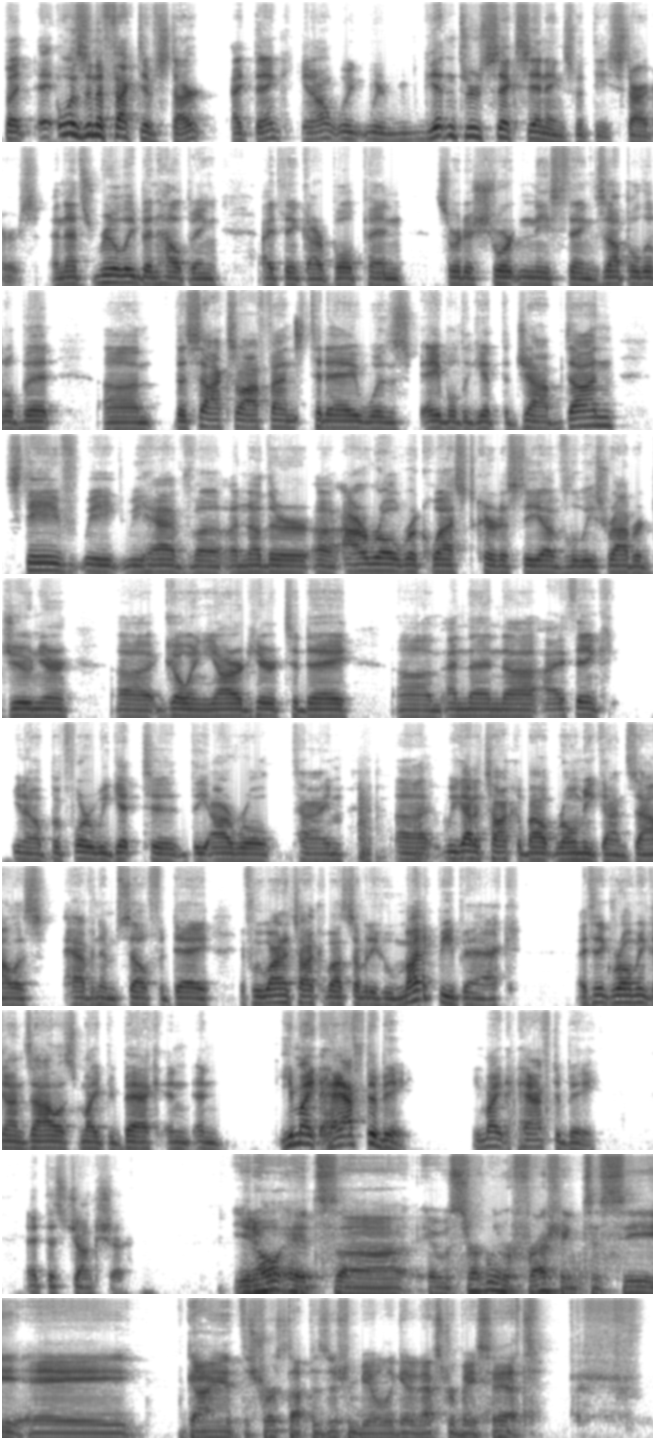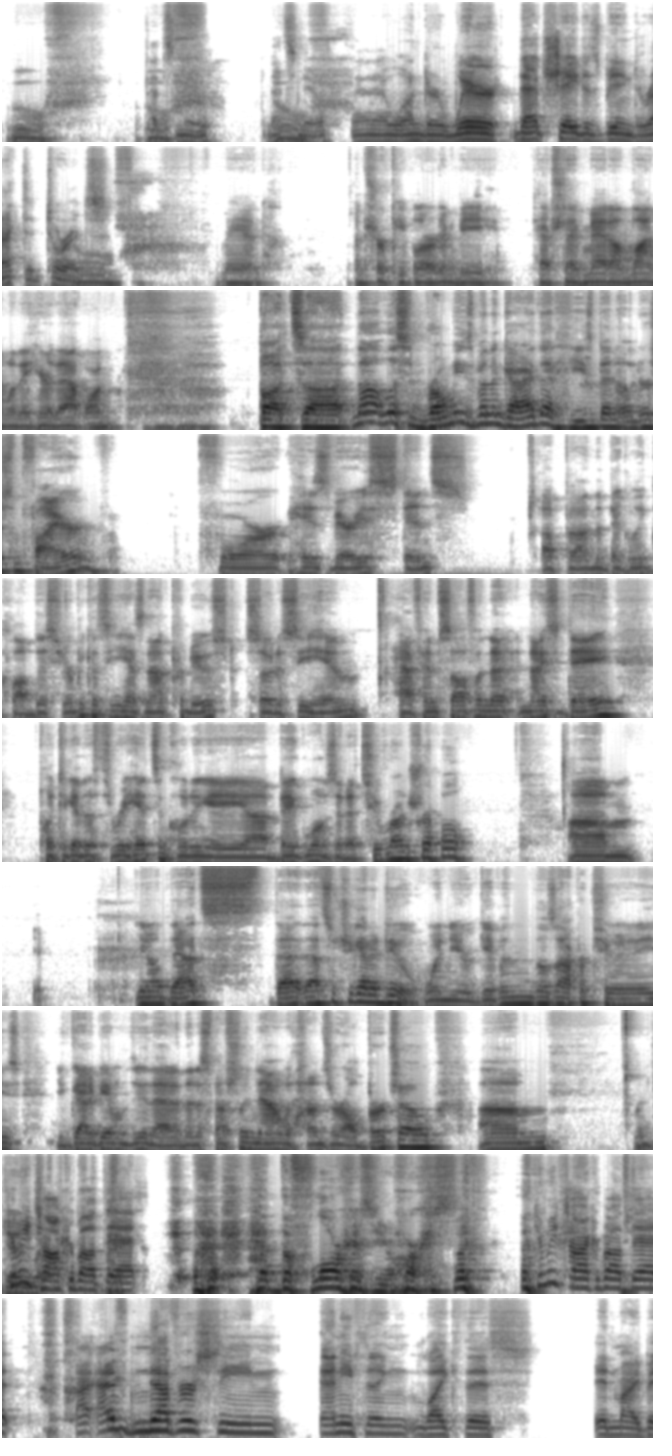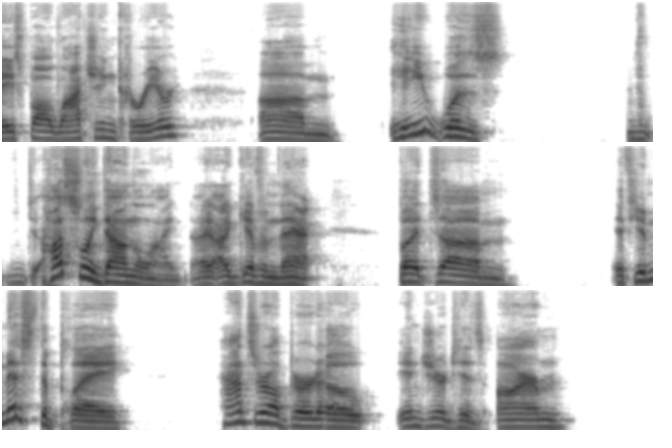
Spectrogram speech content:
but it was an effective start. I think you know we, we're getting through six innings with these starters, and that's really been helping. I think our bullpen sort of shorten these things up a little bit. Um, the Sox offense today was able to get the job done. Steve, we we have uh, another uh, our role request courtesy of Luis Robert Jr. Uh, going yard here today, um, and then uh, I think you know, before we get to the our roll time, uh, we got to talk about Romy Gonzalez having himself a day. If we want to talk about somebody who might be back, I think Romy Gonzalez might be back, and and he might have to be. He might have to be at this juncture. You know, it's uh it was certainly refreshing to see a guy at the shortstop position be able to get an extra base hit. Oof. That's Oof. new. That's Oof. new. And I wonder where that shade is being directed towards. Oof. Man, I'm sure people are going to be hashtag mad online when they hear that one. But uh, no, listen, Romy's been a guy that he's been under some fire for his various stints up on the big league club this year because he has not produced. So to see him have himself a nice day, put together three hits, including a uh, big, what was it, a two run triple? Um, you know that's that that's what you got to do when you're given those opportunities. You've got to be able to do that. And then especially now with hanser alberto um can we talk about that? The floor is yours. Can we talk about that? I, i've never seen anything like this in my baseball watching career um he was hustling down the line I, I give him that but um if you missed the play Hanser Alberto injured his arm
